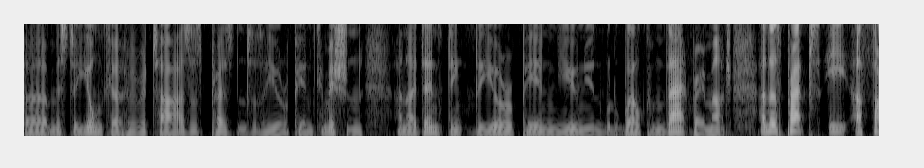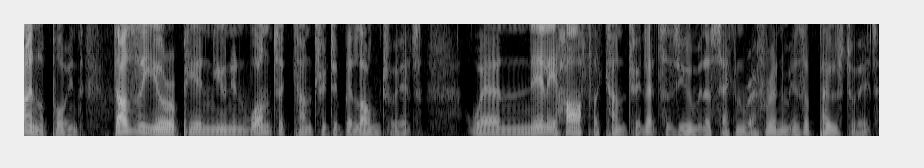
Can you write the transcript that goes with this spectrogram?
uh, Mr. Juncker, who retires as President of the European Commission. And I don't think the European Union would welcome that very much. And there's perhaps a final point. Does the European Union want a country to belong to it where nearly half the country, let's assume in a second referendum, is opposed to it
